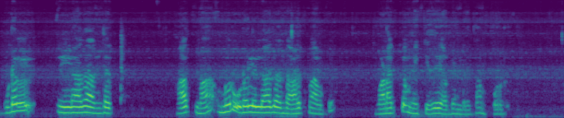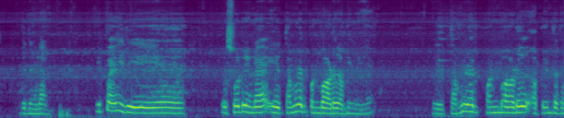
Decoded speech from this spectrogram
உடல் இல்லாத அந்த ஆத்மா இன்னொரு உடல் இல்லாத அந்த ஆத்மாவுக்கு வணக்கம் வைக்குது அப்படின்றது தான் பொருள். புரியுதுங்களா இப்போ இது சொல்கிறீங்களா இது தமிழர் பண்பாடு அப்படின்னீங்க. இது தமிழர் பண்பாடு அப்படின்றது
